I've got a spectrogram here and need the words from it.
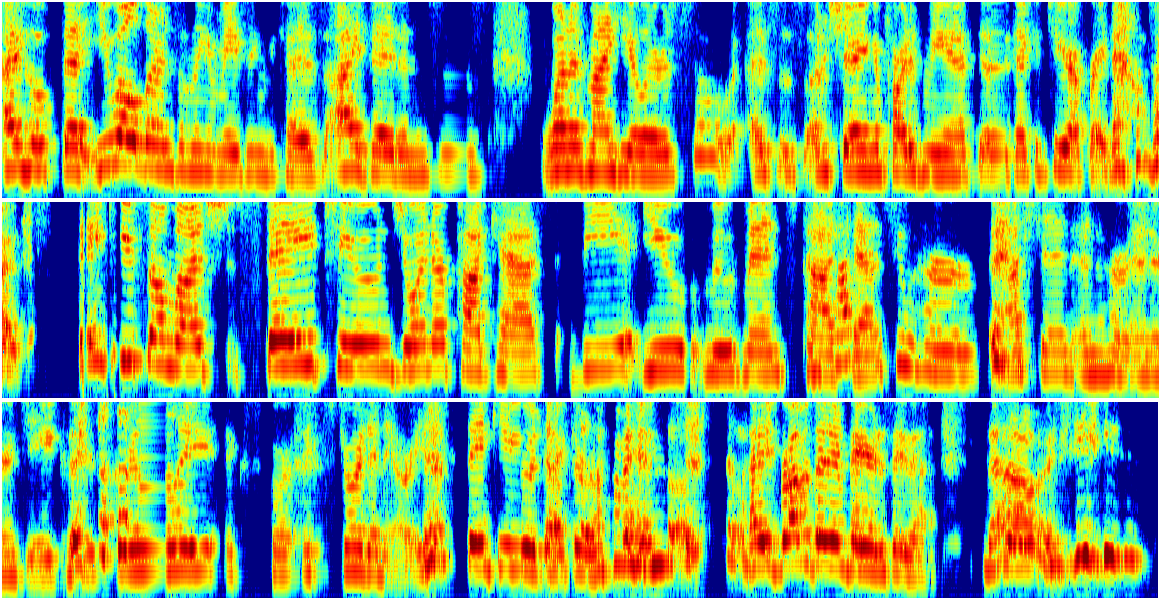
I hope that you all learned something amazing because I did, and this is one of my healers. So this is I'm sharing a part of me. I feel like I could tear up right now, but thank you so much. Stay tuned. Join our podcast, Be You Movements podcast. to her passion and her energy because it's really extra- extraordinary. thank you, Dr. Robin. I promise I didn't pay her to say that. No. So,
